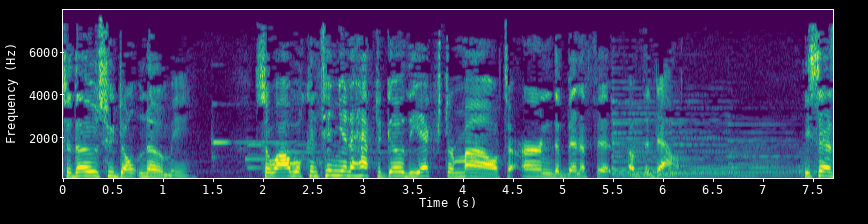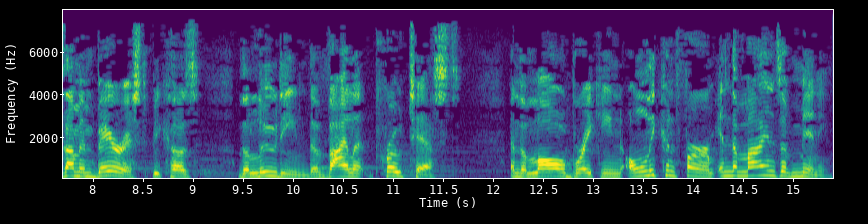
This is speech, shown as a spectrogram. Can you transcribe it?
to those who don't know me. So I will continue to have to go the extra mile to earn the benefit of the doubt. He says, I'm embarrassed because the looting, the violent protests, and the law breaking only confirm in the minds of many,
